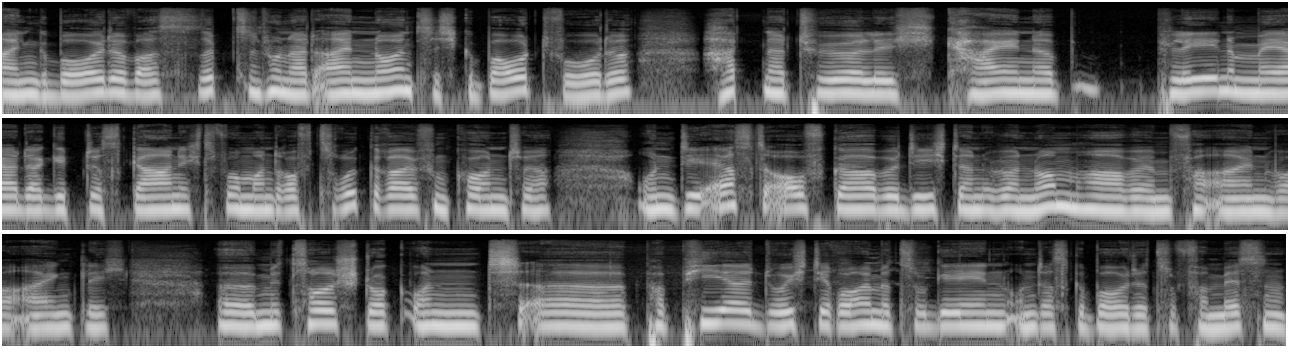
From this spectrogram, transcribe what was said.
Ein Gebäude, was 1791 gebaut wurde, hat natürlich keine Pläne mehr, da gibt es gar nichts, wo man darauf zurückgreifen konnte. Und die erste Aufgabe, die ich dann übernommen habe im Verein, war eigentlich äh, mit Zollstock und äh, Papier durch die Räume zu gehen und das Gebäude zu vermessen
